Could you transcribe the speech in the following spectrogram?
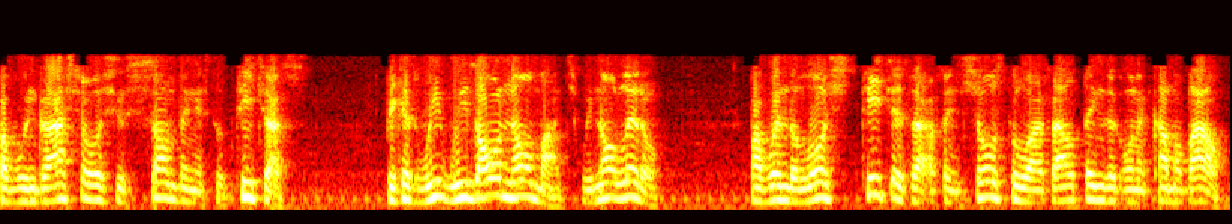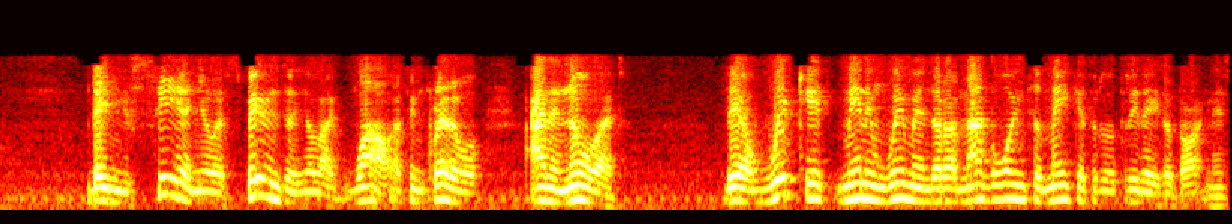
But when God shows you something, it's to teach us, because we we don't know much. We know little. But when the Lord teaches us and shows to us how things are going to come about, then you see and you experience it, you're like, wow, that's incredible. I didn't know that. There are wicked men and women that are not going to make it through the three days of darkness.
